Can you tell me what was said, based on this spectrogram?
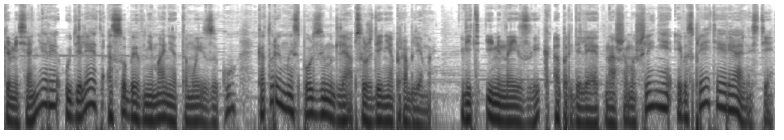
Комиссионеры уделяют особое внимание тому языку, который мы используем для обсуждения проблемы – ведь именно язык определяет наше мышление и восприятие реальности.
